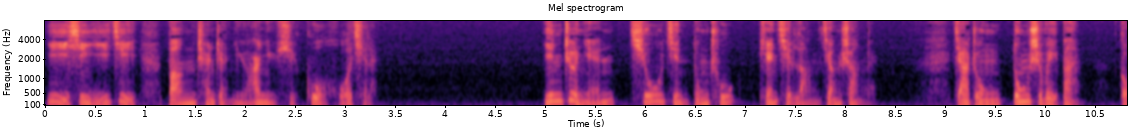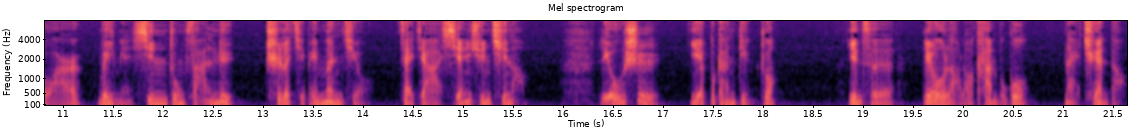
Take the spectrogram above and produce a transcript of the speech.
一心一计帮衬着女儿女婿过活起来。因这年秋尽冬初，天气冷将上来，家中冬事未办，狗儿未免心中烦虑，吃了几杯闷酒，在家闲寻气恼。刘氏也不敢顶撞，因此刘姥姥看不过，乃劝道：“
